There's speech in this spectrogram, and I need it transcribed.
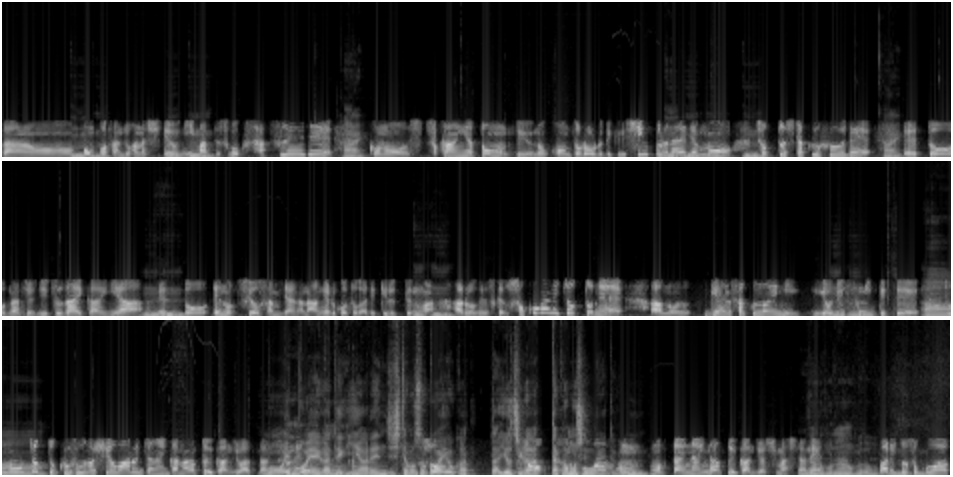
あのポンポさんでお話ししたように、うんうん今ってすごく撮影で、はいこの質感やトーンっていうのをコントロールできる、シンプルな絵でもちょっとした工夫で、はいえっと、なんていうの実在感や、うんうんえっと、絵の強さみたいなのを上げることができるっていうのがあるわけですけど、そこがね、ちょっとね、あの原作の絵に寄りすぎてて、うんうんあーそのちょっと工夫のしようはあるんじゃないかなという感じはあったんですね。もう一歩映画的にアレンジしてもそこは良かった余地があったかもしれないという。うんもったいないなという感じはしましたねなる。ほどなるほど。割とそこは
